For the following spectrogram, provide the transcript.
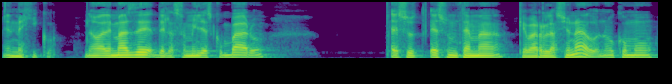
en México, ¿no? Además de, de las familias con varo, eso es un tema que va relacionado, ¿no? Como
